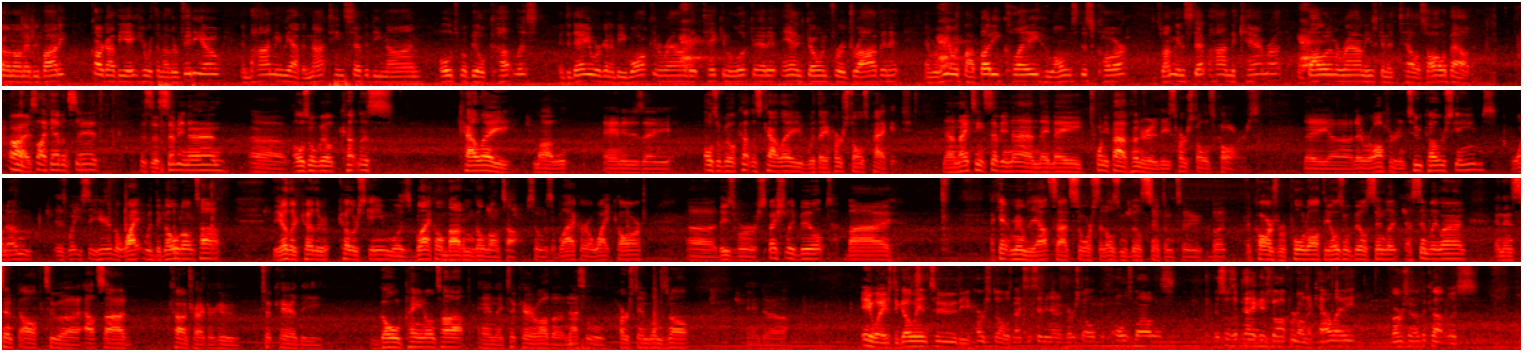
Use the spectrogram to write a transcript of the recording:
going on everybody? Car Guy V8 here with another video and behind me we have a 1979 Oldsmobile Cutlass and today we're going to be walking around it, taking a look at it and going for a drive in it and we're here with my buddy Clay who owns this car so I'm going to step behind the camera and follow him around he's going to tell us all about it. All right, it's like Evan said, this is a 79 uh, Oldsmobile Cutlass Calais model and it is a Oldsmobile Cutlass Calais with a Hurst package. Now in 1979 they made 2,500 of these Hurst cars. They, uh, they were offered in two color schemes. One of them is what you see here, the white with the gold on top. The other color, color scheme was black on bottom, gold on top. So it was a black or a white car. Uh, these were specially built by, I can't remember the outside source that Oldsmobile sent them to, but the cars were pulled off the Oldsmobile assembly, assembly line and then sent off to an outside contractor who took care of the gold paint on top and they took care of all the nice little Hurst emblems and all. And uh, anyways, to go into the Hurst Olds, 1979 Hurst Olds models, this was a packaged offered on a Calais version of the Cutlass.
